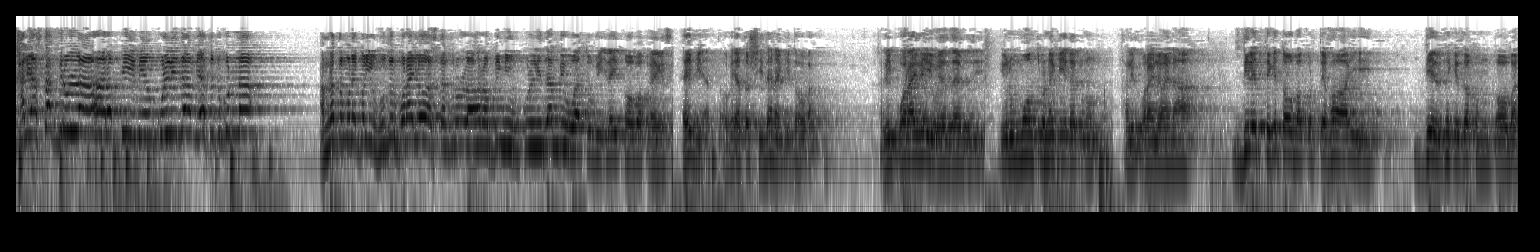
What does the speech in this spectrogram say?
খালি আস্তাক ফিরুল্লাহ রব্বি কুল্লি দাম এতটুকুন না। আমরা তো মনে করি হুজুর পড়াইলো আস্তাকুরুল্লাহ রব্বি মি কুল্লি ওয়া তুবি ইলাই তওবা হয়ে গেছে। এই মিয়া তবে এত সিধা নাকি তওবা? খালি পড়াইলেই হয়ে যায় বুঝি। কোনো মন্ত্র নাকি এটা কোনো খালি পড়াইলে হয় না। দিলের থেকে তওবা করতে হয়। দিল থেকে যখন তওবার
